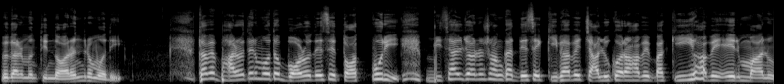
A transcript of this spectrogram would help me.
প্রধানমন্ত্রী নরেন্দ্র মোদী। তবে ভারতের মতো বড় দেশে তৎপরই বিশাল জনসংখ্যার দেশে কীভাবে চালু করা হবে বা কী হবে এর মানু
